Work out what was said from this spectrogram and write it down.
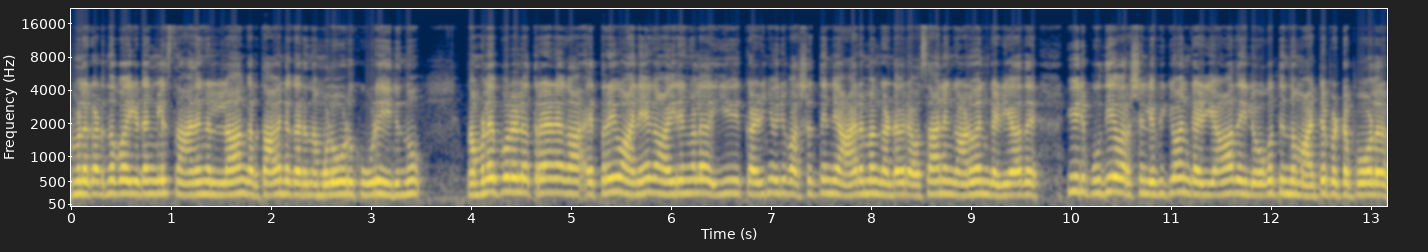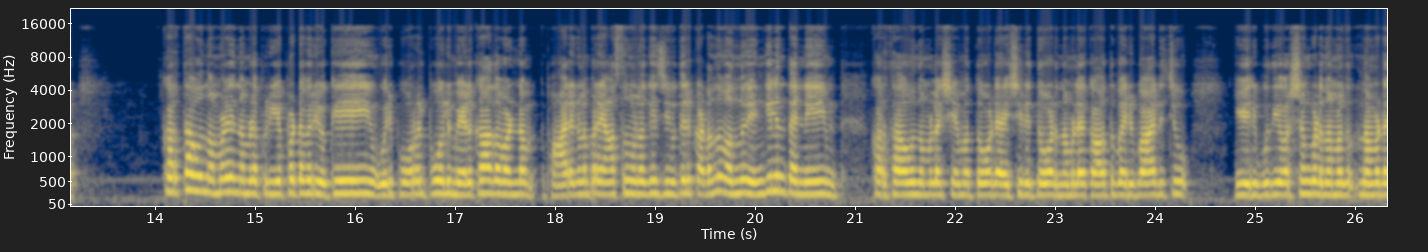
നമ്മൾ കടന്നുപോയ ഇടങ്ങളിൽ സ്ഥാനങ്ങളെല്ലാം കർത്താവിന്റെ കാര്യം നമ്മളോട് കൂടെ ഇരുന്നു. നമ്മളെപ്പോലെയുള്ള എത്ര എത്രയോ അനേക ആയിരങ്ങൾ ഈ കഴിഞ്ഞ ഒരു വർഷത്തിന്റെ ആരംഭം കണ്ടവർ അവസാനം കാണുവാൻ കഴിയാതെ ഈ ഒരു പുതിയ വർഷം ലഭിക്കുവാൻ കഴിയാതെ ഈ ലോകത്തിൽ നിന്ന് മാറ്റപ്പെട്ടപ്പോൾ കർത്താവ് നമ്മളെ നമ്മുടെ പ്രിയപ്പെട്ടവരെയൊക്കെയും ഒരു പോറൽ പോലും ഏൽക്കാതെ വണ്ണം ഭാരങ്ങളും പ്രയാസങ്ങളൊക്കെ ജീവിതത്തിൽ കടന്നു വന്നു എങ്കിലും തന്നെയും കർത്താവ് നമ്മളെ ക്ഷേമത്തോടെ ഐശ്വര്യത്തോടെ നമ്മളെ കാത്തു പരിപാലിച്ചു. ഈ ഒരു പുതിയ വർഷം കൂടെ നമ്മൾ നമ്മുടെ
